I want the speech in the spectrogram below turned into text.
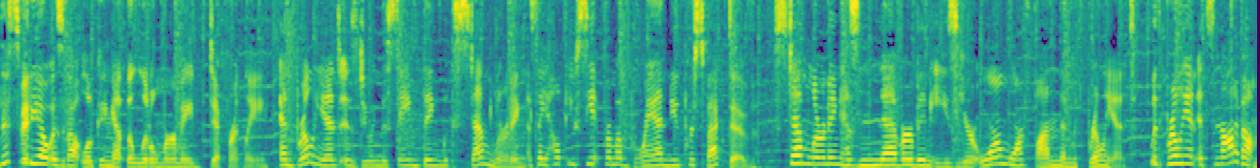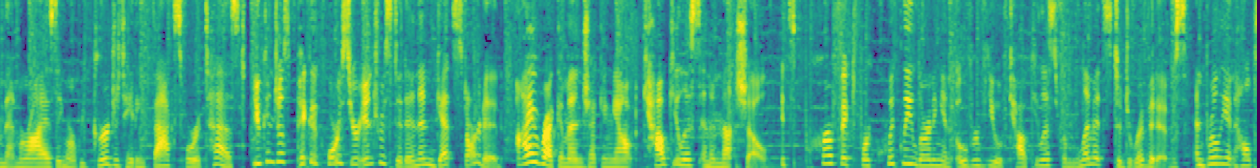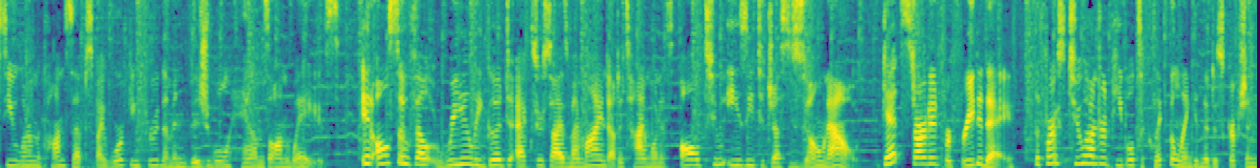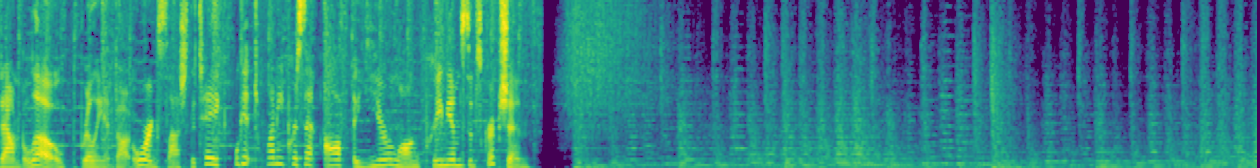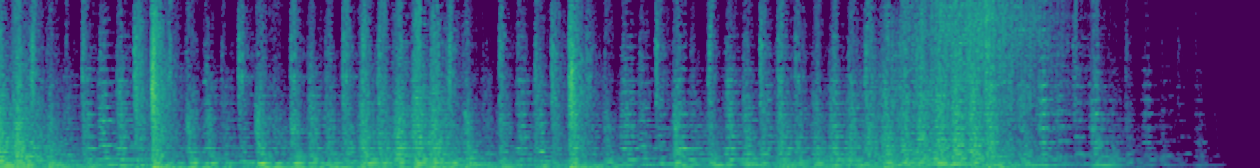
This video is about looking at The Little Mermaid differently, and Brilliant is doing the same thing with STEM learning as they help you see it from a brand new perspective. STEM learning has never been easier or more fun than with Brilliant. With Brilliant, it's not about memorizing or regurgitating facts for a test. You can just pick a course you're interested in and get started. I recommend checking out Calculus in a Nutshell. It's perfect for quickly learning an overview of calculus from limits to derivatives, and Brilliant helps you learn the concepts by working through them in visual, hands on ways. It also felt really good to exercise my mind at a time when it's all too easy to just zone out. Get started for free today. The first 200 people to click the link in the description down below, brilliant.org slash the take, will get 20% off a year-long premium subscription.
